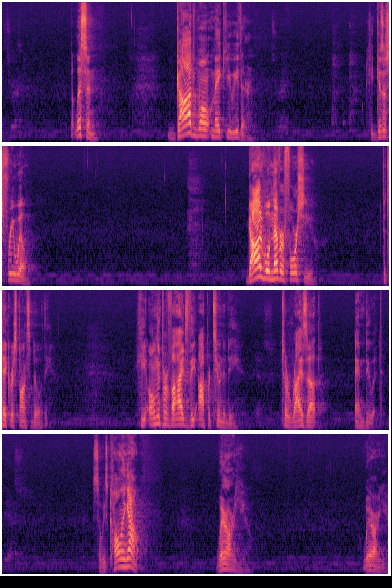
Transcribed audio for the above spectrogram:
But listen, God won't make you either. He gives us free will. God will never force you to take responsibility. He only provides the opportunity to rise up and do it. So he's calling out, Where are you? Where are you?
